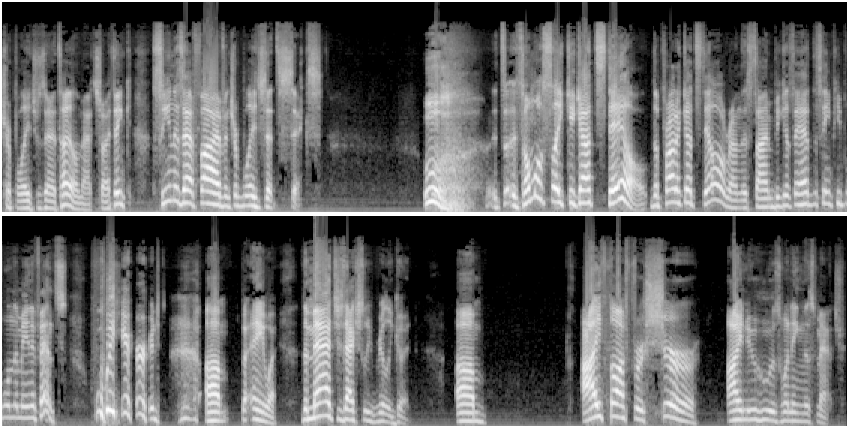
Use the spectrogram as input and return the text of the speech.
Triple H was in a title match. So I think Cena's at five and Triple H is at six. Ooh, it's it's almost like it got stale. The product got stale around this time because they had the same people in the main events. Weird. Um, but anyway, the match is actually really good. Um, I thought for sure I knew who was winning this match.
